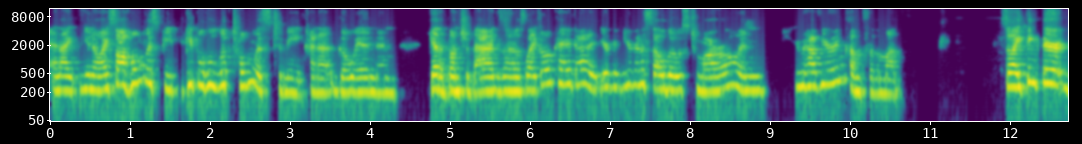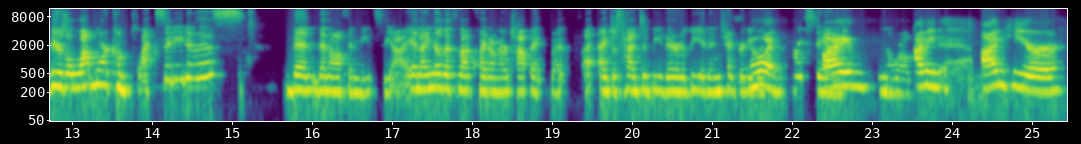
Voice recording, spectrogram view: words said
And i you know i saw homeless people people who looked homeless to me kind of go in and get a bunch of bags. And i was like okay i got it. You're, you're gonna sell those tomorrow and you have your income for the month. So I think there there's a lot more complexity to this than than often meets the eye. And I know that's not quite on our topic, but I, I just had to be there to be an integrity No, with I'm, in the world. I mean, I'm here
